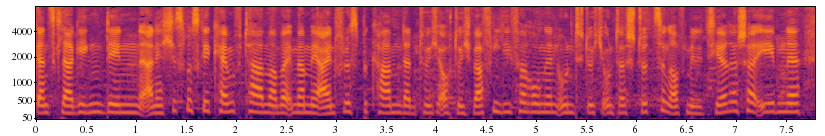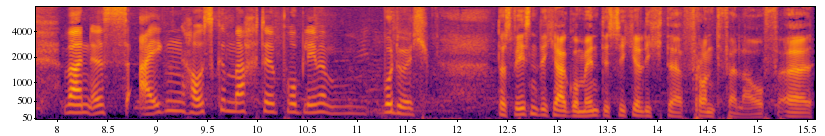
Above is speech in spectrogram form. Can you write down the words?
ganz klar gegen den Anarchismus gekämpft haben, aber immer mehr Einfluss bekamen, natürlich auch durch Waffenlieferungen und durch Unterstützung auf militärischer Ebene? Waren es eigen hausgemachte Probleme? Wodurch? Das wesentliche Argument ist sicherlich der Frontverlauf. Äh,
